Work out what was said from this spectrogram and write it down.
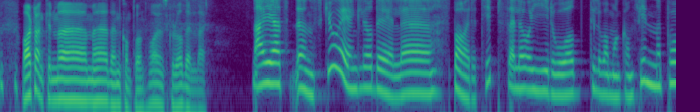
Hva er tanken med, med den kontoen? Hva ønsker du å dele der? Nei, jeg ønsker jo egentlig å dele sparetips, eller å gi råd til hva man kan finne på,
